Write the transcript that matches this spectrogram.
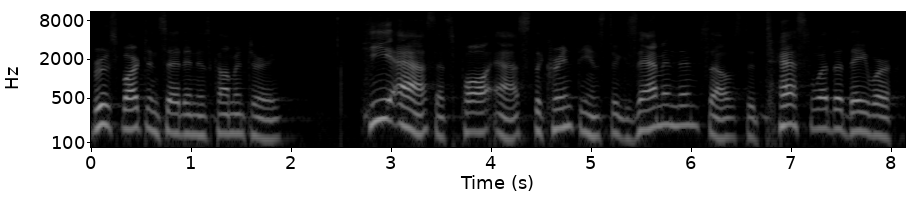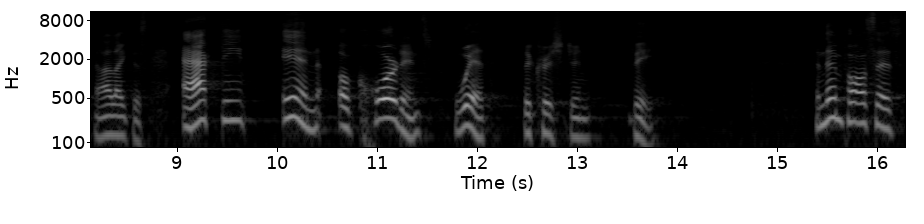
Bruce Barton said in his commentary, he asked, that's Paul asked, the Corinthians to examine themselves to test whether they were, I like this, acting in accordance with the Christian faith. And then Paul says,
